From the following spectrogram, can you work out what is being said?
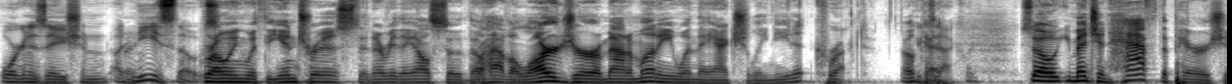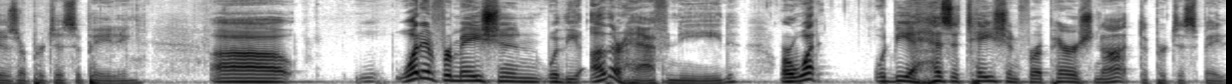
organization uh, Right. needs those. Growing with the interest and everything else, so they'll Right. have a larger amount of money when they actually need it. Correct. Okay. Exactly. So you mentioned half the parishes are participating. Uh, what information would the other half need, or what would be a hesitation for a parish not to participate?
